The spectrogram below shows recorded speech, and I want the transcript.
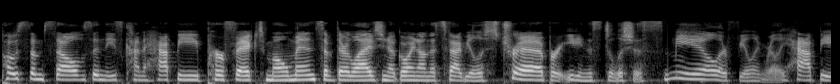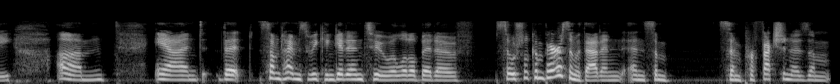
post themselves in these kind of happy, perfect moments of their lives, you know, going on this fabulous trip or eating this delicious meal or feeling really happy. Um, and that sometimes we can get into a little bit of social comparison with that and, and some some perfectionism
